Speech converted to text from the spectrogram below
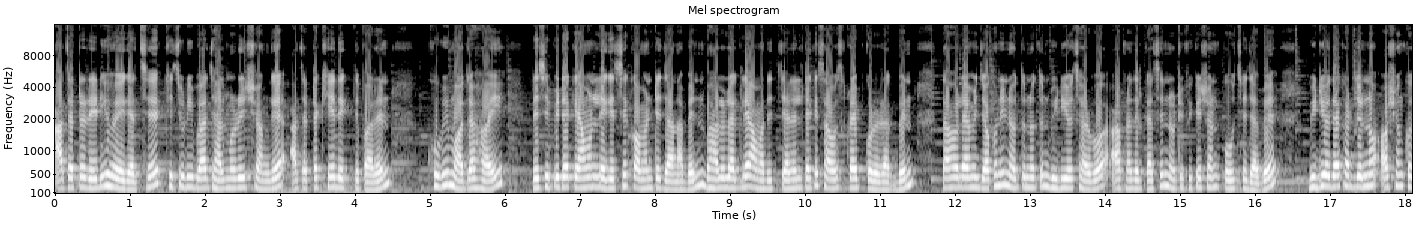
আচারটা রেডি হয়ে গেছে। খিচুড়ি বা ঝালমুড়ির সঙ্গে আচারটা খেয়ে দেখতে পারেন। খুবই মজা হয়। রেসিপিটা কেমন লেগেছে কমেন্টে জানাবেন। ভালো লাগলে আমাদের চ্যানেলটাকে সাবস্ক্রাইব করে রাখবেন। তাহলে আমি যখনই নতুন নতুন ভিডিও ছাড়বো, আপনাদের কাছে নোটিফিকেশন পৌঁছে যাবে। ভিডিও দেখার জন্য অসংখ্য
